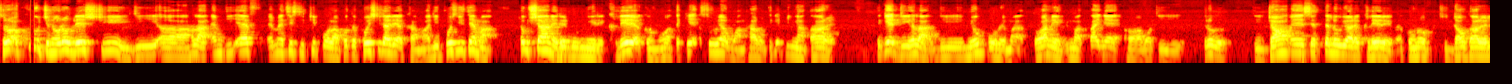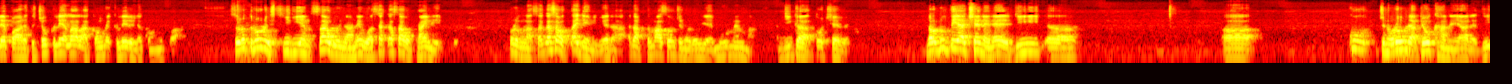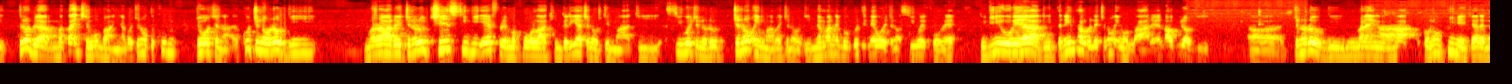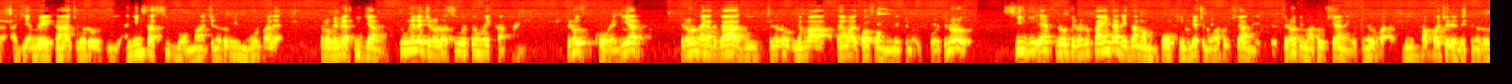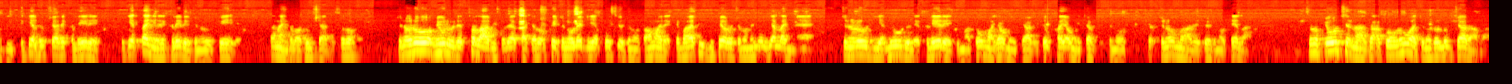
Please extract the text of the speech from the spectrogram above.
ဆိုတော့အခုကျွန်တော်တို့လက်ရှိဒီအာဟလာ MDF MSCC ဖြစ်ပေါ်လာဖို့တပွေးရှိလိုက်တဲ့အခါမှာဒီပွေးရှိတဲ့မှာလှုပ်ရှားနေတဲ့လူငယ်တွေကလေးအကုန်လုံးကတကယ်အစိုးရဝန်ထားလို့တကယ်ပညာသားတွေ တကယ်ဒီဟလာဒီမျိုးပိုတွေမှာသွားနေပြီးမှတိုက်နေဟောပေါ့ဒီသူတို့ဒီကြောင်းအေးစစ်တက်လို့ရတဲ့ကလေးတွေပဲအကုန်လုံးဒီဒေါက်တာတွေလည်းပါတယ်တချို့ကလေးအလားလားကောင်းတဲ့ကလေးတွေလည်းအကုန်လုံးပါတယ်ဆိုတော့သူတို့တွေ CDM စဝင်တာနဲ့ဝါစက်ကဆောက်ထိုင်းနေဟုတ်တယ်မလားစက်ကဆောက်တိုက်နေပြီပဲဒါအဲ့ဒါပထမဆုံးကျွန်တော်တို့ရဲ့ movement မှာအဓိကတော့ချက်ပဲနောက်ဒုတိယချက်နေနဲ့ဒီအာအာ ခုကျွန်တော်တို့လည်းအပြောခံနေရတယ်ဒီသူတို့တွေကမတိုက်ချင်ဘူးပါညာပေါ့ကျွန်တော်တခုပြောချင်တာအခုကျွန်တော်တို့ဒီမရာတွေကျွန်တော်တို့ချင်း CDF တွေမပေါ်လာခင်တည်းကကျွန်တော်ဒီမှာဒီအစည်းအဝေးကျွန်တော်တို့ကျွန်တော်အိမ်မှာပဲကျွန်တော်ဒီမြန်မာနဲ့ဘူကူတီနေဝေးကျွန်တော်အစည်းအဝေးခေါ်တယ်ဒီ VOA ကဒီတင်းထောက်တွေလည်းကျွန်တော်အိမ်ကိုလာတယ်နောက်ပြီးတော့ဒီအာကျွန်တော်တို့ဒီမြန်မာနိုင်ငံကအကုန်လုံးပြီးနေကြတဲ့ဒီအမေရိကန်ကကျွန်တော်တို့ဒီအငိမ့်ဆက်စီပေါ်မှာကျွန်တော်တို့မြင်ဝင်ပါလဲတော်တော်များများသိကြတယ်သူနဲ့လည်းကျွန်တော်တို့အစည်းအဝေးသုံးလိုက်ခါတိုင်း ကျွန်တော်ခေါ်တယ်ဒီကကျွန်တော်တို့နိုင်ငံတကာဒီကျွန်တော်တို့မြန်မာအတန်းဝိုင်းကောင်းဆောင်နေတယ်ကျွန်တော်ခေါ်တယ်ကျွန်တော်တို့ CDF လို့ကျွန်တော်တို့တိုင်းသားဒေသမှာမပေါ်ခင်ကလေးကျွန်တော်ကထုတ်ရှားနေတယ်ကျွန်တော်ဒီမှာထုတ်ရှားနေတယ်ကျွန်တော်တို့ဒီထောက်ပတ်ချက်တွေလေကျွန်တော်တို့ဒီတကယ်ထုတ်ရှားတဲ့ကလေးတွေတကယ်တိုက်နေတဲ့ကလေးတွေကျွန်တော်တို့ပေးတယ်တန်းနိုင်တော့ထုတ်ရှားတယ်ဆိုတော့ကျွန်တော်တို့အမျိုးတွေလည်းထွက်လာပြီဆိုတဲ့အခါကျတော့ okay ကျွန်တော်လည်းဒီ post ကိုကျွန်တော်တောင်းလိုက်တယ် capacity ဒီပြောတော့ကျွန်တော်လည်းရက်လိုက်မယ်ကျွန်တော်တို့ဒီအမျိုးတွေလည်းကလေးတွေဒီမှာတော့မှရောက်နေကြပြီဒုက္ခရောက်နေကြပြီကျွန်တော်ကျွန်တော်မှာတွေတွေ့ကျွန်တော်တက်လာ ဆိုတော့ပြောချင်တာကအကုန်လုံးကကျွန်တော်တို့လုပ်ကြတာပါ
